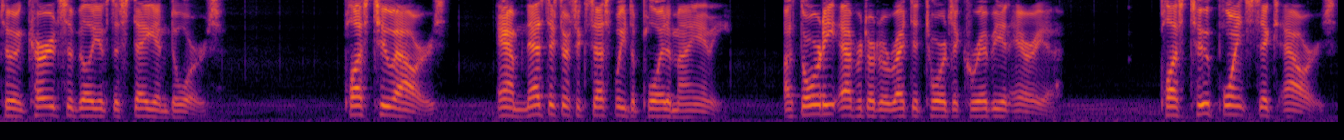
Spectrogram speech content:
to encourage civilians to stay indoors. Plus 2 hours. Amnestics are successfully deployed in Miami. Authority efforts are directed towards the Caribbean area. Plus 2.6 hours.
